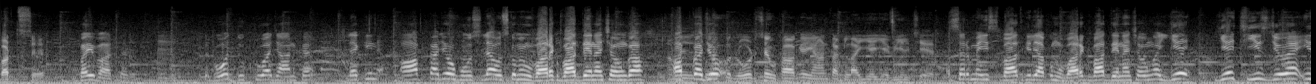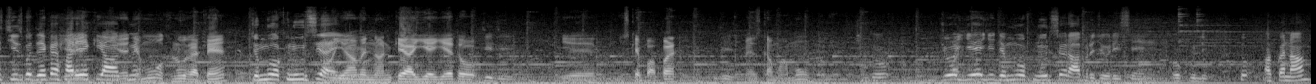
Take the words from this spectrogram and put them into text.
बर्थ से। वही बात है। हम्म। तो बहुत दुख हुआ जानकर। लेकिन आपका जो हौसला उसको मैं मुबारकबाद देना चाहूँगा। आपका जो रोड से उठा के यहाँ तक लाई है ये व्हील चेयर सर मैं इस बात के लिए आपको मुबारकबाद देना चाहूँगा। ये ये चीज़ जो है इस चीज़ को देखकर हर एक की आँख में जम्मू अखनूर रहते हैं। जम्मू अखनूर से आए यहाँ में नानके आई है ये तो जी जी। ये इसके पापा हैं। जी। मैं इसका मामू तो जो ये ये जम्मू अखनूर से और आप रजौरी से हैं होपफुली तो आपका नाम?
